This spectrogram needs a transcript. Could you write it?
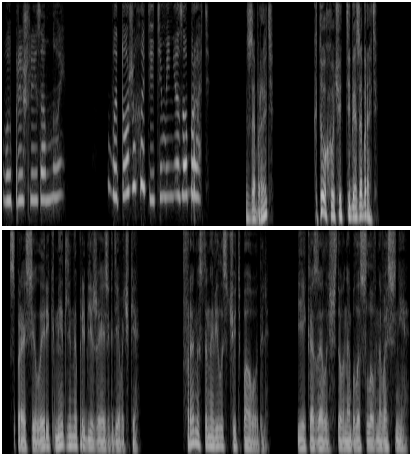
«Вы пришли за мной?» Вы тоже хотите меня забрать?» «Забрать? Кто хочет тебя забрать?» — спросил Эрик, медленно приближаясь к девочке. Фран остановилась чуть поодаль. Ей казалось, что она была словно во сне.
